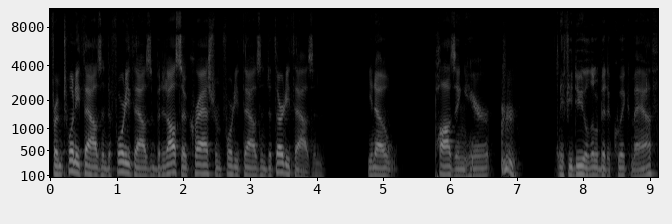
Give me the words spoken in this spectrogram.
from 20,000 to 40,000, but it also crashed from 40,000 to 30,000. You know, pausing here, if you do a little bit of quick math,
